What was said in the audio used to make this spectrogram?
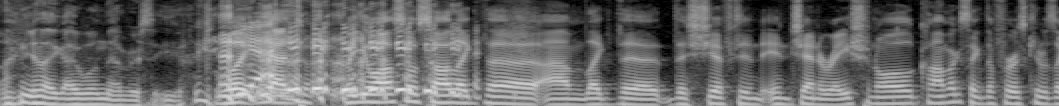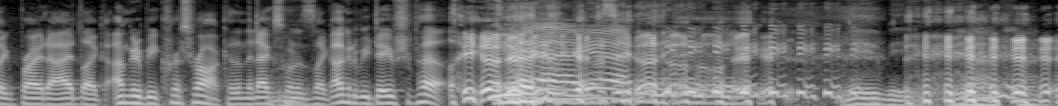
and you're like, I will never see you again. well, Yeah. yeah, t- but you also saw like the um like the the shift in, in generational comics. Like the first kid was like bright eyed, like I'm gonna be Chris Rock, and then the next one is like I'm gonna be Dave Chappelle. you know what I mean? yeah, You get to see yeah. Maybe.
